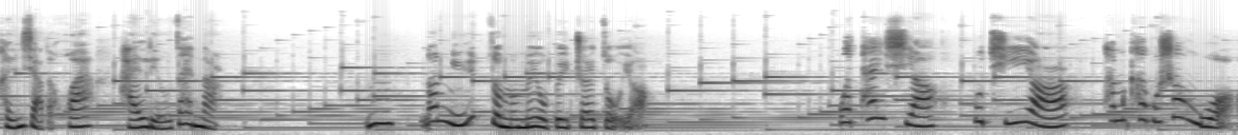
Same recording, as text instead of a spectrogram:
很小的花还留在那儿。嗯，那你怎么没有被摘走呀？我太小，不起眼儿，他们看不上我。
